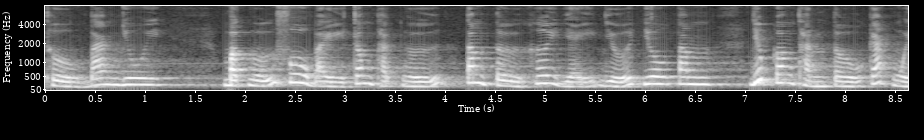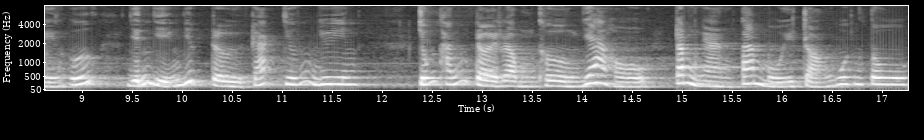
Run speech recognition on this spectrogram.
thường ban vui. Mật ngữ phô bày trong thật ngữ, Tâm từ khơi dậy giữa vô tâm, Giúp con thành tựu các nguyện ước, Vĩnh viễn dứt trừ các chướng duyên. Chúng thánh trời rồng thường gia hộ, Trăm ngàn tam muội trọn quân tu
